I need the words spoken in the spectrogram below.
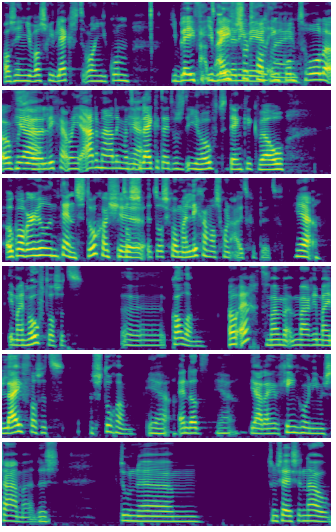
Als in, je was relaxed, want je kon... Je bleef, Ja, je bleef een soort van in nee. controle over Ja. je lichaam en je ademhaling. Maar Ja. tegelijkertijd was het in je hoofd, denk ik, wel... Ook wel weer heel intens, toch? Als je... Het was, het was gewoon, mijn lichaam was gewoon uitgeput. Ja. In mijn hoofd was het eh, kalm. Oh, echt? Maar, maar in mijn lijf was het een storm. Ja. En dat, Ja. ja, dat ging gewoon niet meer samen. Dus toen, ehm, toen zei ze, nou,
